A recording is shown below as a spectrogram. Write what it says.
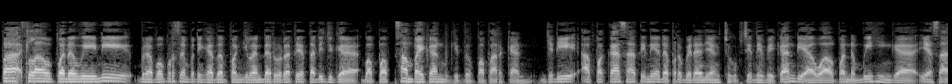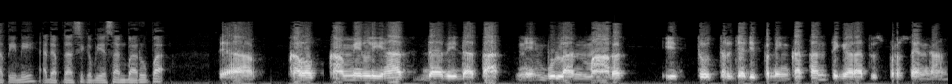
Pak, selama pandemi ini berapa persen peningkatan panggilan darurat ya tadi juga Bapak sampaikan begitu, paparkan. Jadi apakah saat ini ada perbedaan yang cukup signifikan di awal pandemi hingga ya saat ini adaptasi kebiasaan baru, Pak? Ya, kalau kami lihat dari data nih bulan Maret itu terjadi peningkatan 300 persen, Kang.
